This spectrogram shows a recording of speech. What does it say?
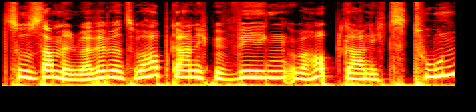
zu sammeln. Weil wenn wir uns überhaupt gar nicht bewegen, überhaupt gar nichts tun,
